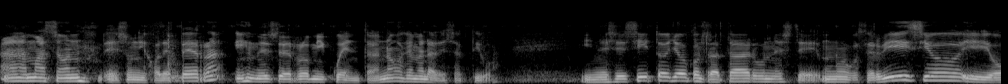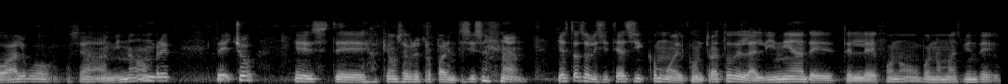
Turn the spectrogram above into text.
Amazon es un hijo de perra y me cerró mi cuenta, ¿no? Se me la desactivó. Y necesito yo contratar un, este, un nuevo servicio y, o algo, o sea, a mi nombre. De hecho, este, aquí vamos a abrir otro paréntesis. ya está solicité así como el contrato de la línea de teléfono, bueno, más bien de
